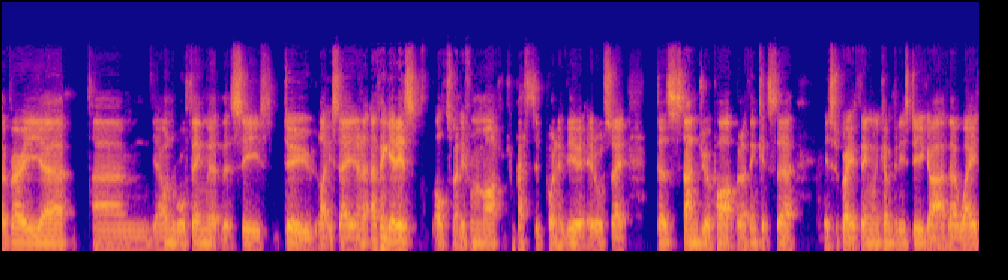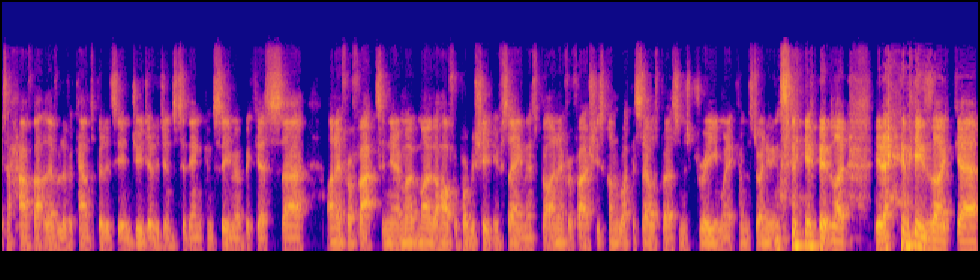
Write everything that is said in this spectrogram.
a very uh, um, yeah, honourable thing that that Seed do, like you say, and I think it is ultimately from a market competitive point of view. It also does stand you apart. But I think it's a it's a great thing when companies do go out of their way to have that level of accountability and due diligence to the end consumer because uh, I know for a fact, and you know, my, my, other half will probably shoot me for saying this, but I know for a fact she's kind of like a salesperson's dream when it comes to anything to do with like, you know, these like uh,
